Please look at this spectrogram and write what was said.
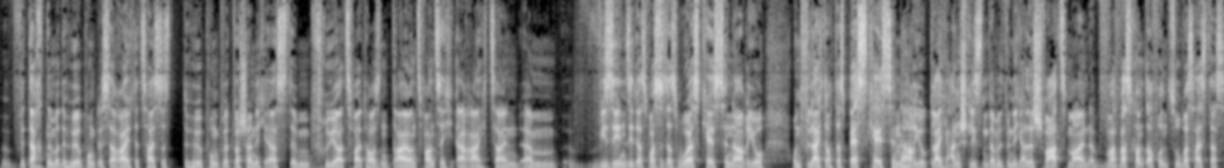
Wir dachten immer, der Höhepunkt ist erreicht. Jetzt heißt es, der Höhepunkt wird wahrscheinlich erst im Frühjahr 2023 erreicht sein. Ähm, wie sehen Sie das? Was ist das Worst-Case-Szenario? Und vielleicht auch das Best-Case-Szenario gleich anschließen, damit wir nicht alles schwarz malen. Was, was kommt auf uns zu? Was heißt das?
